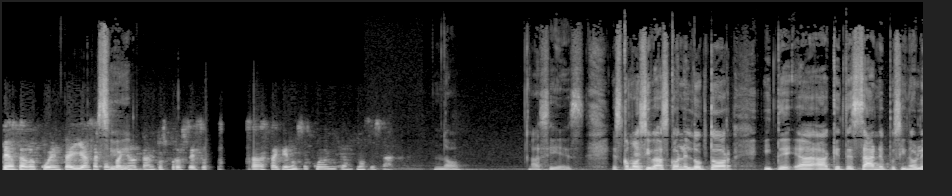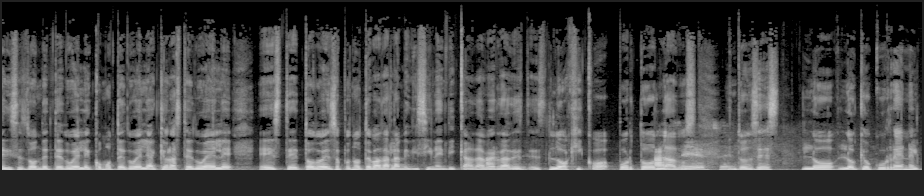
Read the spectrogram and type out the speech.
te has dado cuenta y has acompañado tantos procesos. Hasta que no se cuenta, no se sabe. No. Así es. Es como si vas con el doctor y te a, que te sane, pues si no le dices dónde te duele, cómo te duele, a qué horas te duele, este, todo eso, pues no te va a dar la medicina indicada, ¿verdad? Es, lógico por todos lados. Entonces, lo, lo que ocurre en, el,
